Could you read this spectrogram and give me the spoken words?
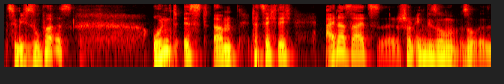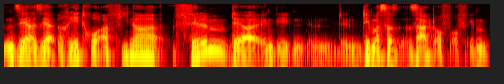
ziemlich super ist. Und ist ähm, tatsächlich einerseits äh, schon irgendwie so, so ein sehr, sehr retro-affiner Film, der irgendwie dem, was er sagt, auf, auf eben,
